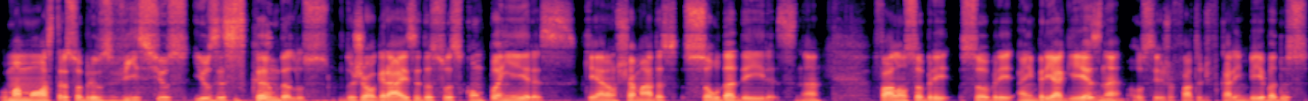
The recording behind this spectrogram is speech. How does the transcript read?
uma mostra sobre os vícios e os escândalos dos jograis e das suas companheiras, que eram chamadas soldadeiras. Né? falam sobre, sobre a embriaguez, né? ou seja, o fato de ficarem bêbados,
